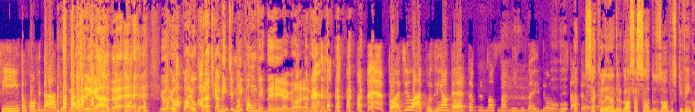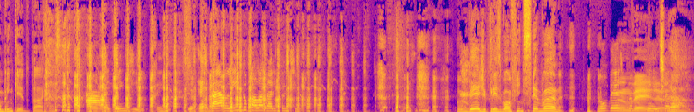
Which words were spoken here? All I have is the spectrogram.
Sim, estão convidados. Muito tá? obrigado. É, é, eu, eu, eu, praticamente me convidei agora, né? Pode ir lá, cozinha aberta para os nossos amigos aí do, do Estadão. Só né? que o Leandro gosta só dos ovos que vem com brinquedo, tá? ah, entendi. entendi. É, vai além do paladar infantil. um beijo, Cris. Bom fim de semana. Um beijo um para vocês. Tchau.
